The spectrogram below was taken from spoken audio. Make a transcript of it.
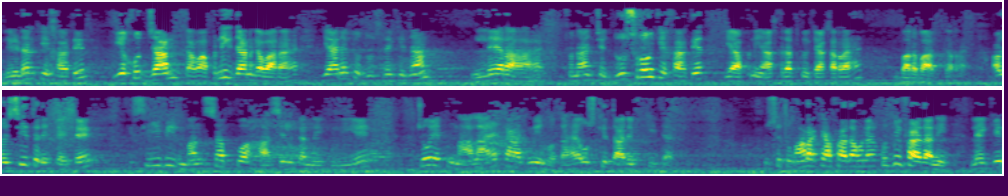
لیڈر کی خاطر یہ خود جان اپنی جان گوا رہا ہے یعنی تو دوسرے کی جان لے رہا ہے، چنانچہ دوسروں کی خاطر یہ اپنی آخرت کو کیا کر رہا ہے؟ برباد کر رہا ہے۔ اور اسی طریقے سے کسی بھی منصب کو حاصل کرنے کے لیے جو ایک نالائق آدمی ہوتا ہے، اس کی تعریف کی جائے اس سے تمہارا کیا فائدہ ہونا ہے؟ کچھ بھی فائدہ نہیں۔ لیکن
